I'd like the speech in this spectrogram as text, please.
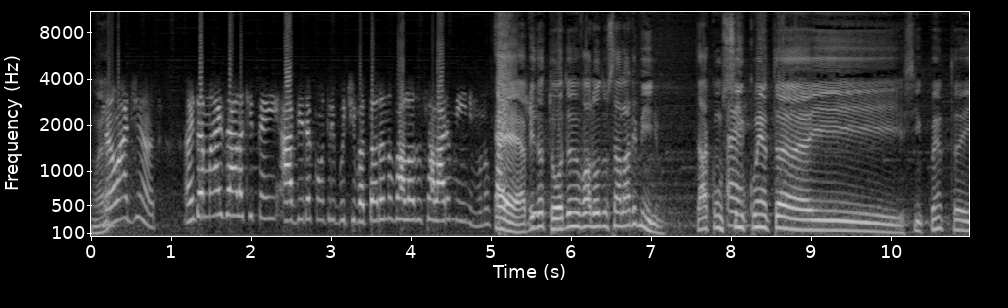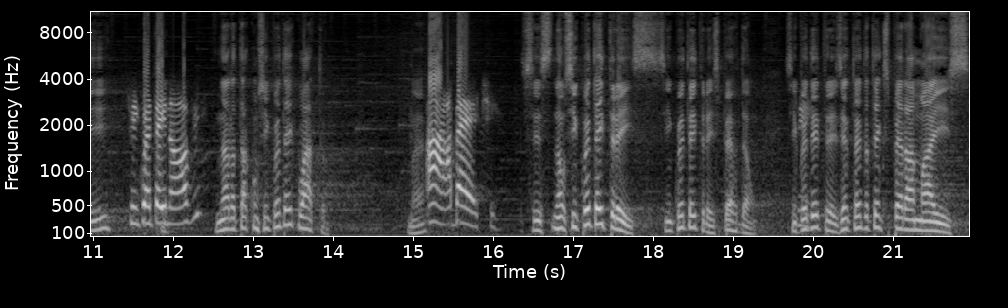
Não é? Não adianta. Ainda mais ela que tem a vida contributiva toda no valor do salário mínimo. Não faz É, a sentido. vida toda no valor do salário mínimo. Tá com 50 e. 50 e. 59. Não, ela tá com 54. Né? Ah, a Beth. Se- Não, 53. 53, perdão. 53. Então ainda tem que esperar mais,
